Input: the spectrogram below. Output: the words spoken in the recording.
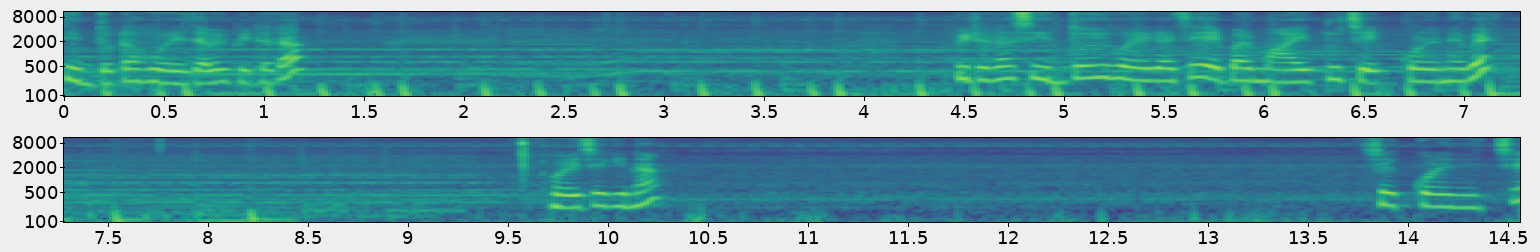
সিদ্ধটা হয়ে যাবে পিঠাটা। পিঠাটা সিদ্ধই হয়ে গেছে, এবার মা একটু চেক করে নেবে। হয়েছে কি না চেক করে নিচ্ছে।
